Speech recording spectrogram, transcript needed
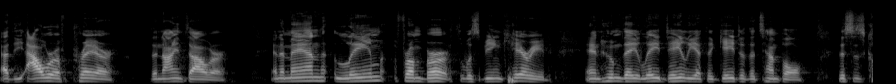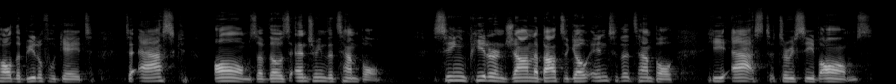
at the hour of prayer, the ninth hour and a man lame from birth was being carried, and whom they laid daily at the gate of the temple. This is called the beautiful gate, to ask alms of those entering the temple. Seeing Peter and John about to go into the temple, he asked to receive alms.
